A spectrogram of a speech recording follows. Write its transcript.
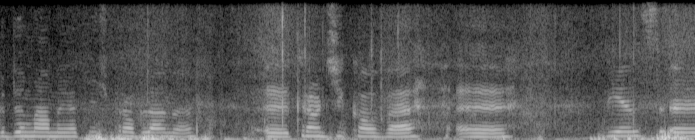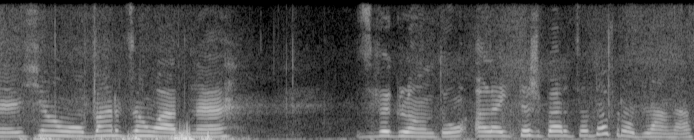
gdy mamy jakieś problemy trądzikowe. Więc zioło bardzo ładne z wyglądu, ale i też bardzo dobre dla nas.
